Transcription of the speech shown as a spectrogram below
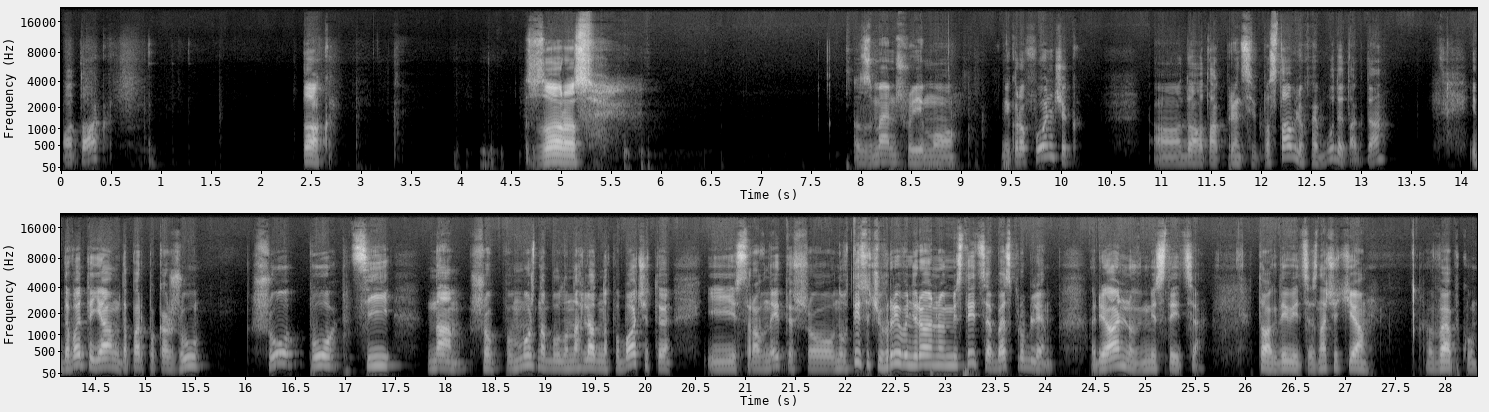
Отак. Так. Зараз зменшуємо мікрофончик. О, да, отак, в принципі, поставлю, хай буде так, да? І давайте я вам тепер покажу, що по цінам, щоб можна було наглядно побачити і сравнити, що ну, в 1000 гривень реально вміститься без проблем. Реально вміститься. Так, дивіться, значить, я вебку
